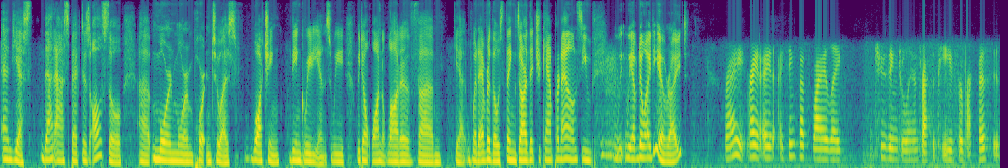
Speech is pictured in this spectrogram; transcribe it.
And yes, that aspect is also uh, more and more important to us watching the ingredients. We we don't want a lot of um, yeah whatever those things are that you can't pronounce. You we, we have no idea, right? Right, right. I I think that's why I like choosing Julian's recipe for breakfast is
